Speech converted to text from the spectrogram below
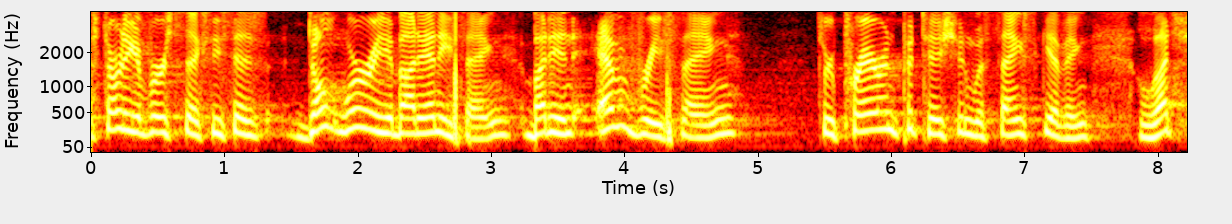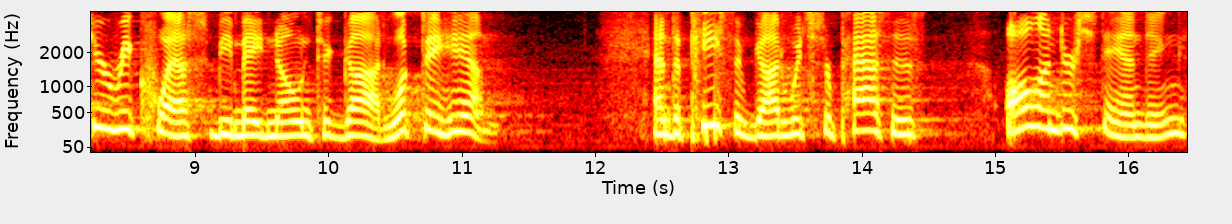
Starting at verse 6, he says, Don't worry about anything, but in everything, through prayer and petition with thanksgiving, let your requests be made known to God. Look to Him. And the peace of God, which surpasses all understanding,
